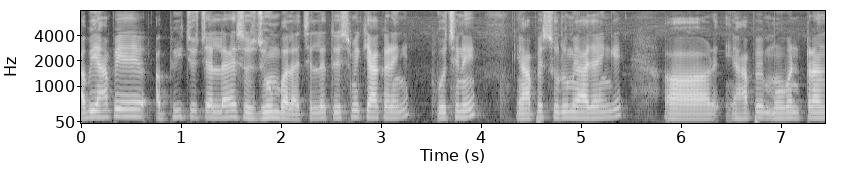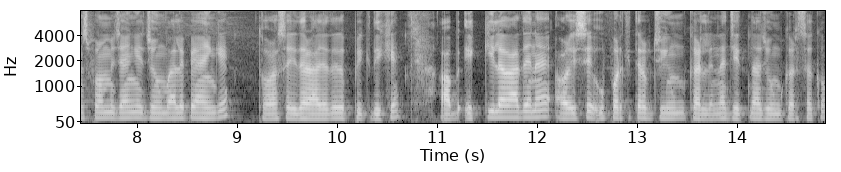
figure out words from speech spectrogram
अब यहाँ पे अभी जो चल रहा है, सो जूम वाला चल रहा है तो इसमें क्या करेंगे? कुछ नहीं। यहाँ पे शुरू में आ जाएँगे और यहाँ पे मूव एंड ट्रांसफॉर्म में जाएँगे जूम वाले पे आएँगे। थोड़ा सा इधर आ जाते तो पिक दिखे। अब एक की लगा देना है और इसे ऊपर की तरफ़ जूम कर लेना है, जितना जूम कर सको।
